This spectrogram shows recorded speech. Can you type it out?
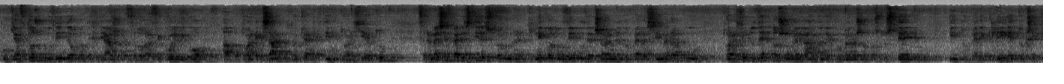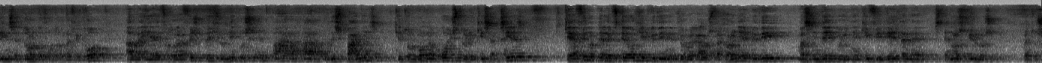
που και αυτός μου δίνει όποτε χρειάζομαι φωτογραφικό υλικό από το ανεξάρτητο και ανεκτήμητο αρχείο του. Θερμές ευχαριστίες στον Νίκο του Δήμου, δεν ξέρω αν είναι εδώ πέρα σήμερα, που το αρχείο του δεν είναι τόσο μεγάλο ενδεχομένως όπως του Στέλιου ή του Περικλή, γιατί το ξεκίνησε τώρα το φωτογραφικό, αλλά οι φωτογραφίες που έχει ο Νίκος είναι πάρα, πάρα πολύ σπάνιες και τολμώ να πω ιστορικής αξίας. Και αφήνω τελευταίο, όχι επειδή είναι πιο μεγάλο στα χρόνια, επειδή μας συνδέει η οικογενειακή φιλία, ήταν στενός φίλος με τους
